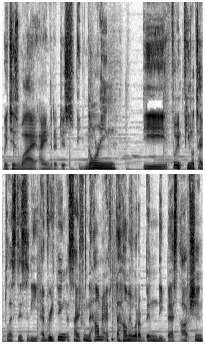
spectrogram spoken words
which is why I ended up just ignoring the phenotype plasticity, everything aside from the helmet. I think the helmet would have been the best option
